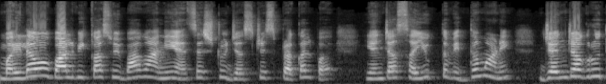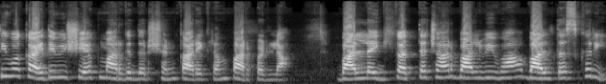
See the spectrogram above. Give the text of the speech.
महिला व बाल विकास विभाग आणि एस एस टू जस्टिस प्रकल्प यांच्या संयुक्त विद्यमाने जनजागृती व कायदेविषयक मार्गदर्शन कार्यक्रम पार पडला. बाललैंगिक अत्याचार बालविवाह बालतस्करी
